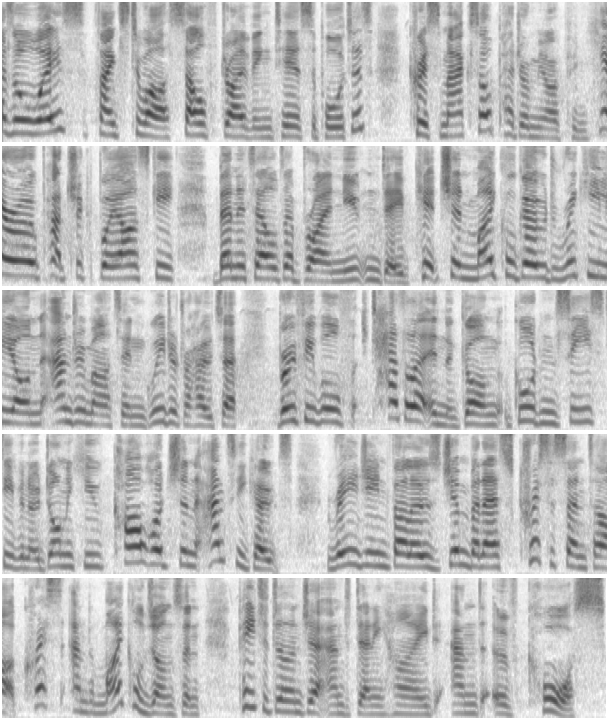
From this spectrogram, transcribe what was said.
As always, thanks to our self-driving tier supporters, Chris Maxwell, Pedro Miura Pinheiro, Patrick Boyarski, Bennett Elder, Brian Newton, Dave Kitchen, Michael Goad, Ricky Leon, Andrew Martin, Guido Drahota, Brophy Wolf, Tesla in the Gong, Gordon C, Stephen O'Donoghue, Carl Hodgson, Anthony Coates, Jean Fellows, Jim Burness, Chris Centaur, Chris and Michael Johnson, Peter Dillinger and Denny Hyde, and of course,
